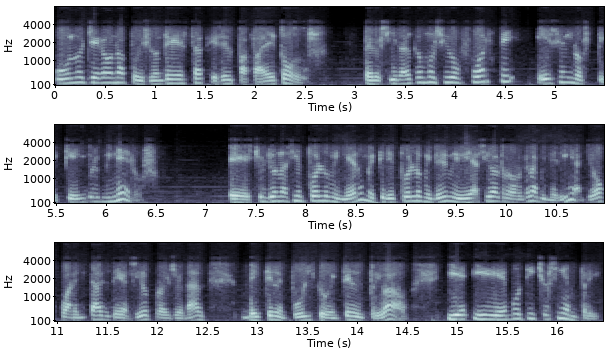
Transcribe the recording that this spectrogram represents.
uno llega a una posición de esta, es el papá de todos. Pero si en algo hemos sido fuerte, es en los pequeños mineros. De hecho, yo nací en pueblo minero, me crié en pueblo minero y mi vida ha sido alrededor de la minería. Llevo 40 años de ejercicio profesional, 20 en el público, 20 en el privado. Y, hemos dicho siempre,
